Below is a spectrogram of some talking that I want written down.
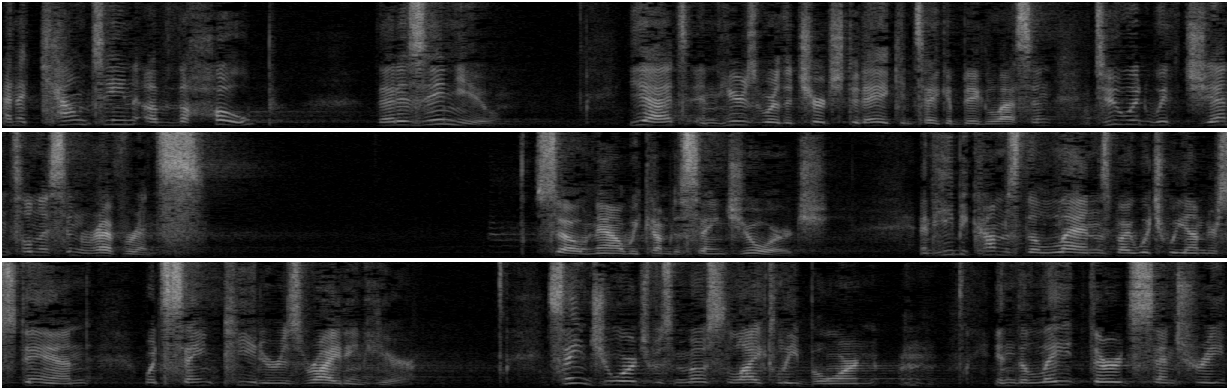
an accounting of the hope that is in you. Yet, and here's where the church today can take a big lesson do it with gentleness and reverence. So now we come to St. George, and he becomes the lens by which we understand what St. Peter is writing here. St. George was most likely born in the late third century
